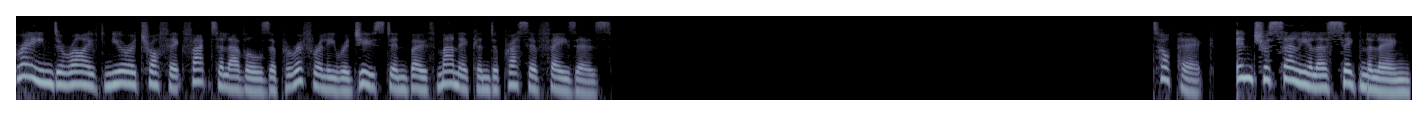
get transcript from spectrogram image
Brain-derived neurotrophic factor levels are peripherally reduced in both manic and depressive phases. Topic: Intracellular signaling.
